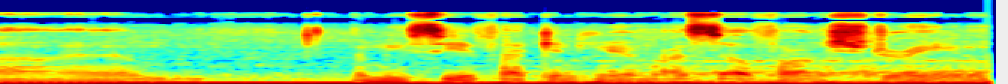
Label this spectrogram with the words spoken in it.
Um, let me see if I can hear myself on stream.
